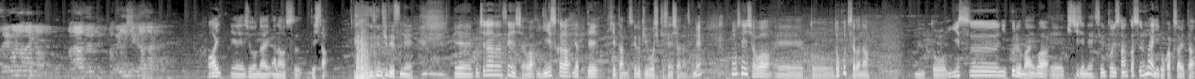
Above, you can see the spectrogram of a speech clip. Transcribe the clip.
忘れ物がないか、必ず確認してください。はい、えー、場内アナウンスでした。でですね、えー、こちらの戦車はイギリスからやってきてたんですけど、9号式戦車なんですけどね。この戦車は、えー、っと、どこって言ったかな？うんと、イギリスに来る前は、えー、基地でね、戦闘に参加する前に露獲された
